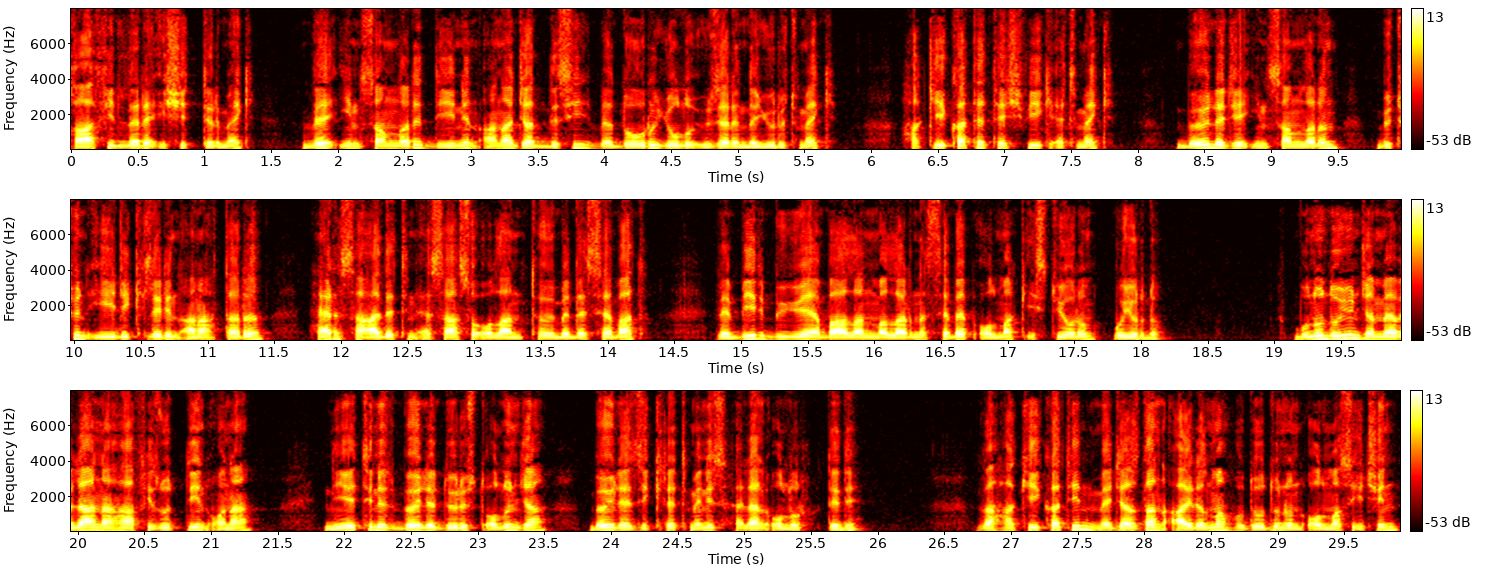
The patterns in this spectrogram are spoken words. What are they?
gafillere işittirmek ve insanları dinin ana caddesi ve doğru yolu üzerinde yürütmek, hakikate teşvik etmek, böylece insanların bütün iyiliklerin anahtarı, her saadetin esası olan tövbede sebat ve bir büyüye bağlanmalarına sebep olmak istiyorum buyurdu. Bunu duyunca Mevlana Hafizuddin ona, niyetiniz böyle dürüst olunca böyle zikretmeniz helal olur dedi. Ve hakikatin mecazdan ayrılma hududunun olması için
